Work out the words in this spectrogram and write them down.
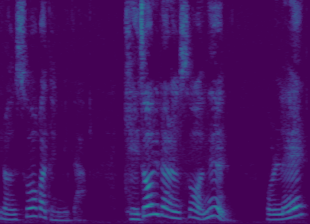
이런 수어가 됩니다. 계절이라는 수어는 원래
